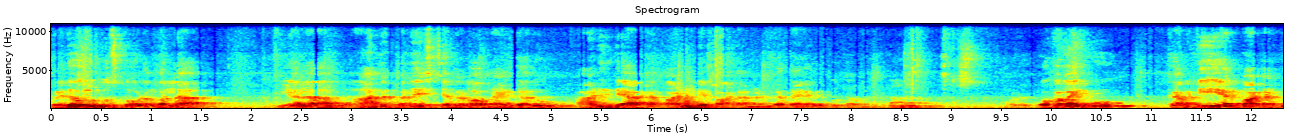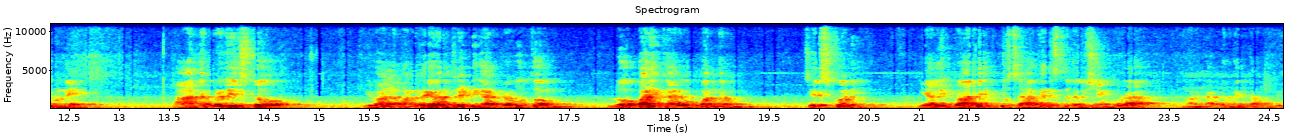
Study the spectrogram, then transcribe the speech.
పెదవులు మూసుకోవడం వల్ల ఇవాళ ఆంధ్రప్రదేశ్ చంద్రబాబు నాయుడు గారు ఆడిందే ఆట పాడిందే పాట అన్నట్టుగా తయారైపోతా ఒకవైపు కమిటీ ఏర్పాటు అంటూనే ఆంధ్రప్రదేశ్లో ఇవాళ మన రేవంత్ రెడ్డి గారి ప్రభుత్వం లోపాయికారి ఒప్పందం చేసుకొని ఇవాళ ఈ ప్రాజెక్టుకు సహకరిస్తున్న విషయం కూడా మనకు అర్థమవుతా ఉంది.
